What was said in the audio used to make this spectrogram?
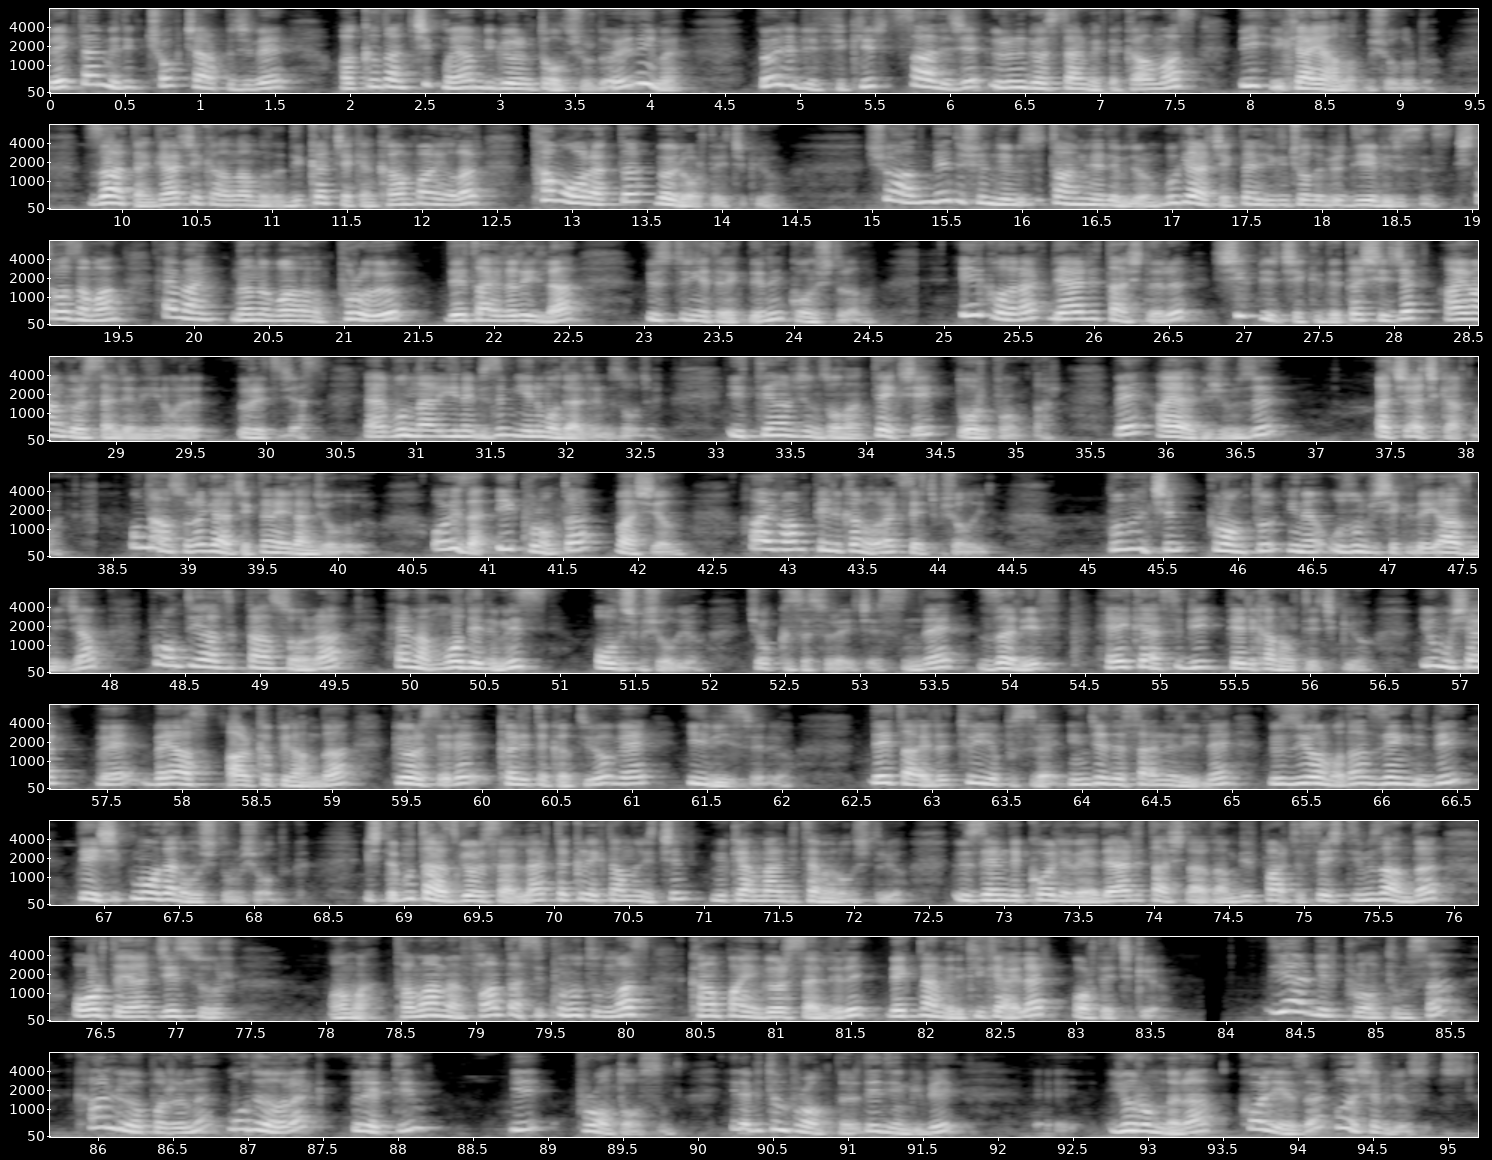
Beklenmedik çok çarpıcı ve akıldan çıkmayan bir görüntü oluşurdu. Öyle değil mi? Böyle bir fikir sadece ürünü göstermekte kalmaz, bir hikaye anlatmış olurdu. Zaten gerçek anlamda da dikkat çeken kampanyalar tam olarak da böyle ortaya çıkıyor. Şu an ne düşündüğümüzü tahmin edebiliyorum. Bu gerçekten ilginç olabilir diyebilirsiniz. İşte o zaman hemen Nano Banana Pro'yu detaylarıyla üstün yeteneklerini konuşturalım. İlk olarak değerli taşları şık bir şekilde taşıyacak hayvan görsellerini yine üreteceğiz. Yani bunlar yine bizim yeni modellerimiz olacak. İhtiyacımız olan tek şey doğru promptlar ve hayal gücümüzü açığa çıkartmak. Bundan sonra gerçekten eğlenceli oluyor. O yüzden ilk prompta başlayalım. Hayvan pelikan olarak seçmiş olayım. Bunun için promptu yine uzun bir şekilde yazmayacağım. Promptu yazdıktan sonra hemen modelimiz oluşmuş oluyor. Çok kısa süre içerisinde zarif, heykelsi bir pelikan ortaya çıkıyor. Yumuşak ve beyaz arka planda görsele kalite katıyor ve iyi bir his veriyor. Detaylı tüy yapısı ve ince desenleriyle gözü yormadan zengin bir değişik model oluşturmuş olduk. İşte bu tarz görseller takı reklamları için mükemmel bir temel oluşturuyor. Üzerinde kolye veya değerli taşlardan bir parça seçtiğimiz anda ortaya cesur ama tamamen fantastik unutulmaz kampanya görselleri, beklenmedik hikayeler ortaya çıkıyor. Diğer bir promptumsa kar leoparını model olarak ürettiğim bir prompt olsun. Yine bütün promptları dediğim gibi e, yorumlara kolye yazarak ulaşabiliyorsunuz.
